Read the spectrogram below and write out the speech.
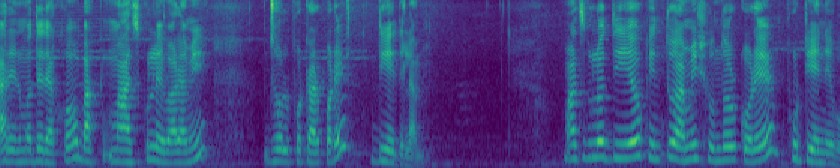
আর এর মধ্যে দেখো, বাকি, মাছগুলো এবার আমি ঝোল ফোটার পরে দিয়ে দিলাম। মাছগুলো দিয়েও কিন্তু আমি সুন্দর করে ফুটিয়ে নেব।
